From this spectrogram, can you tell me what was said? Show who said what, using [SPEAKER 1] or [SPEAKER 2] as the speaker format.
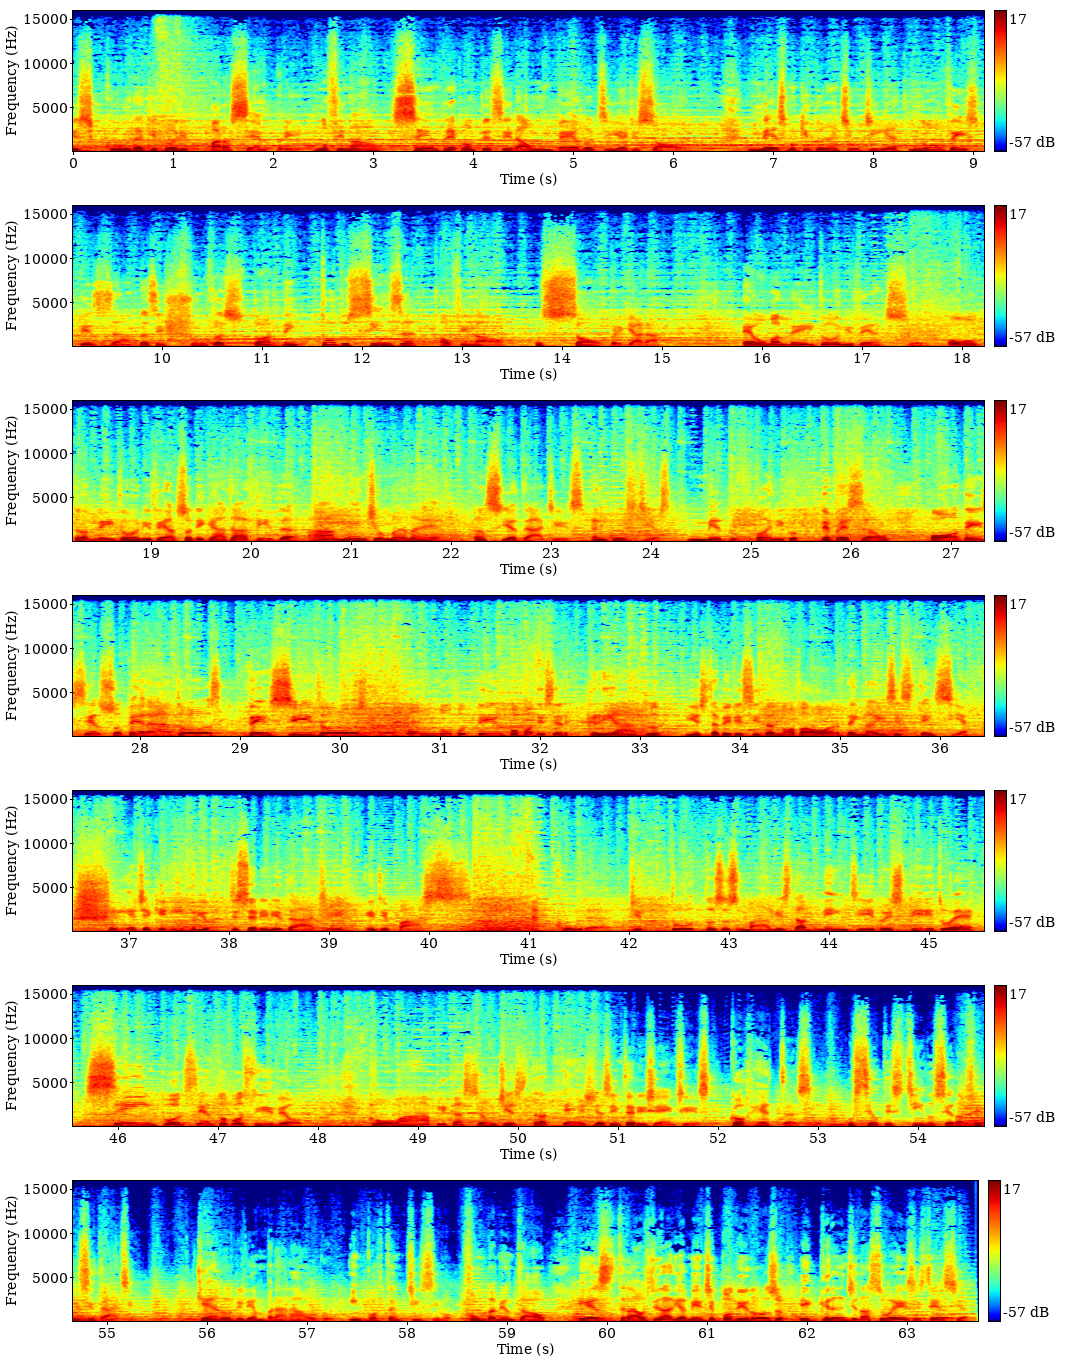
[SPEAKER 1] noite escura que dure para sempre. No final, sempre acontecerá um belo dia de sol. Mesmo que durante o dia nuvens pesadas e chuvas tornem tudo cinza, ao final o sol brilhará. É uma lei do universo. Outra lei do universo ligada à vida, à mente humana é ansiedades, angústias, medo, pânico, depressão podem ser superados, vencidos. Um novo tempo pode ser criado e estabelecida nova ordem na existência, cheia de equilíbrio, de serenidade e de paz. A cura de todos os males da mente e do espírito é 100% possível com a aplicação de estratégias inteligentes, corretas, o seu destino será felicidade. Quero lhe lembrar algo importantíssimo, fundamental, extraordinariamente poderoso e grande na sua existência.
